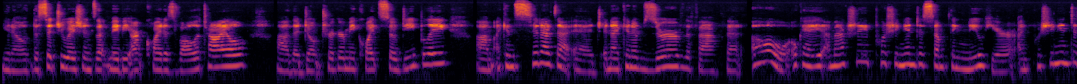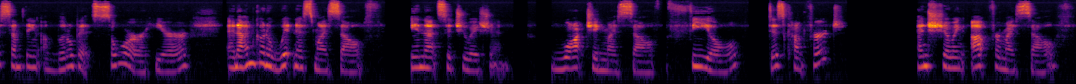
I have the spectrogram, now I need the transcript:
You know the situations that maybe aren't quite as volatile uh, that don't trigger me quite so deeply um, i can sit at that edge and i can observe the fact that oh okay i'm actually pushing into something new here. I'm pushing into something a little bit sore here and i'm going to witness myself in that situation watching myself feel discomfort and showing up for myself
